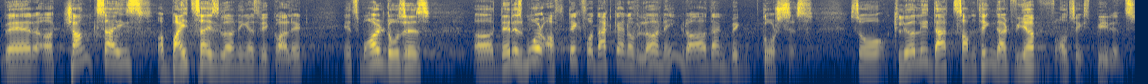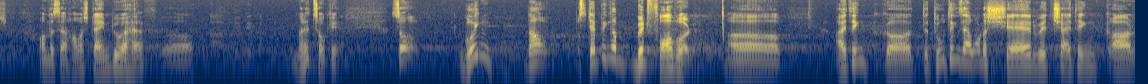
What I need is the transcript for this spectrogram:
where uh, chunk size or bite-size learning, as we call it, in small doses, uh, there is more offtake for that kind of learning rather than big courses. So clearly that's something that we have also experienced on the And how much time do I have? Uh, minutes? Okay. So going now, stepping a bit forward, I think uh, the two things I want to share, which I think are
